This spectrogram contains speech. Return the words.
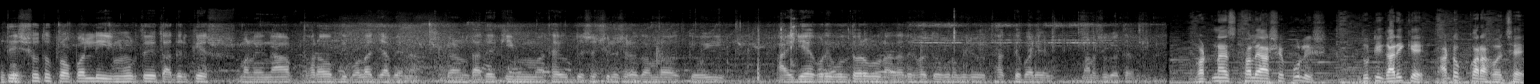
উদ্দেশ্য তো প্রপারলি এই মুহূর্তে তাদেরকে মানে না ধরা অবধি বলা যাবে না। কারণ তাদের কি মাথায় উদ্দেশ্য ছিল সেটা তো আমরা কেউই আইডিয়া করে বলতে পারব না, তাদের হয়তো কোনো কিছু থাকতে পারে মানসিকতা। ঘটনাস্থলে আসে পুলিশ, দুটি গাড়িকে আটক করা হয়েছে।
